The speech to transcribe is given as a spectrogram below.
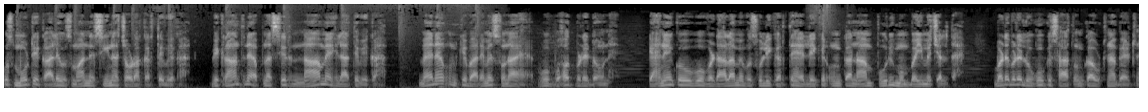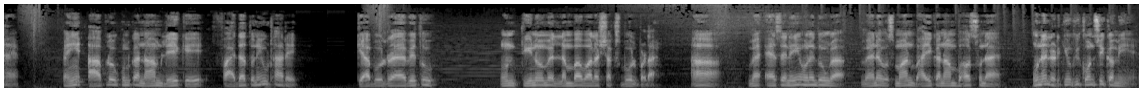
उस मोटे काले उस्मान ने सीना चौड़ा करते हुए कहा। विक्रांत ने अपना सिर ना में हिलाते हुए कहा। मैंने उनके बारे में सुना है, वो बहुत बड़े डॉन है। कहने को वो वडाला में वसूली करते हैं, लेकिन उनका नाम पूरी मुंबई में चलता है। बड़े बड़े लोगों के साथ उनका उठना बैठना है। कहीं आप लोग उनका नाम लेके फ़ायदा तो नहीं उठा रहे? क्या बोल रहा है अबे तू? उन तीनों में लंबा वाला शख्स बोल पड़ा। हाँ मैं ऐसे नहीं होने दूँगा। मैंने उस्मान भाई का नाम बहुत सुना है। उन्हें लड़कियों की कौन सी कमी है?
